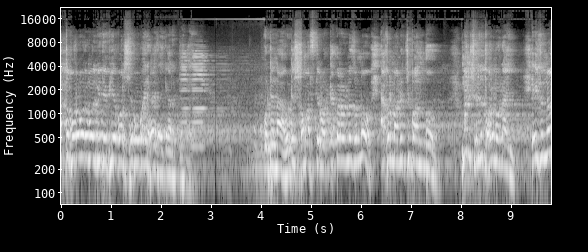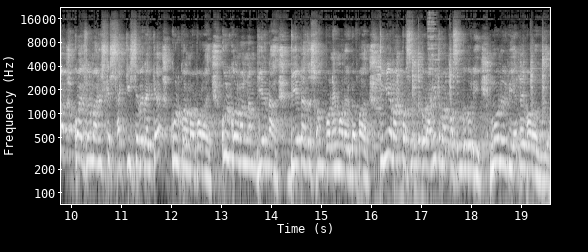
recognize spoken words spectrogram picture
এত বড় বড় বলবি যে বিয়ে পর সে বউ বাইরে হয়ে যায় কি আরেকটা ওটা না ওটা সমাজকে রক্ষা করানোর জন্য। এখন মানুষ যে বান্ধব মানুষের যে ধর্ম নাই এই জন্য কয়েকজন মানুষকে সাক্ষী হিসেবে রেখে কুলকলমা পড়ায়। কুলকলমার নাম বিয়ে না বিয়েটা যে সম্পন্ন মনের ব্যাপার। তুমি আমার পছন্দ করো আমি তোমার পছন্দ করি। মনের বিয়েটাই বড় বিয়ে।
